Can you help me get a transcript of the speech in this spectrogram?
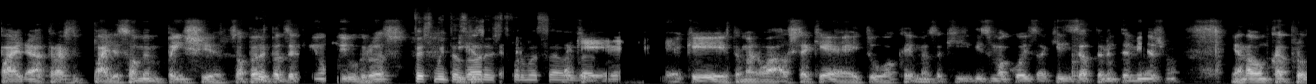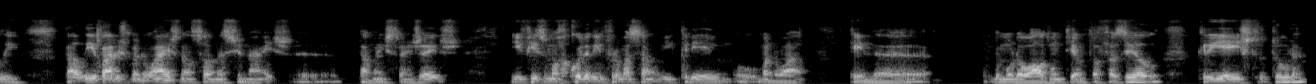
Palha atrás de palha, só mesmo para encher, só para, para dizer que tinha um livro grosso. Tens muitas horas de formação. Aqui, é aqui, este manual, isto é que é, e tu, ok, mas aqui diz uma coisa, aqui diz exatamente a mesma, e andava um bocado por ali. Para ali vários manuais, não só nacionais, uh, também estrangeiros, e fiz uma recolha de informação e criei o, manual, que ainda demorou algum tempo a fazê-lo, criei estrutura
